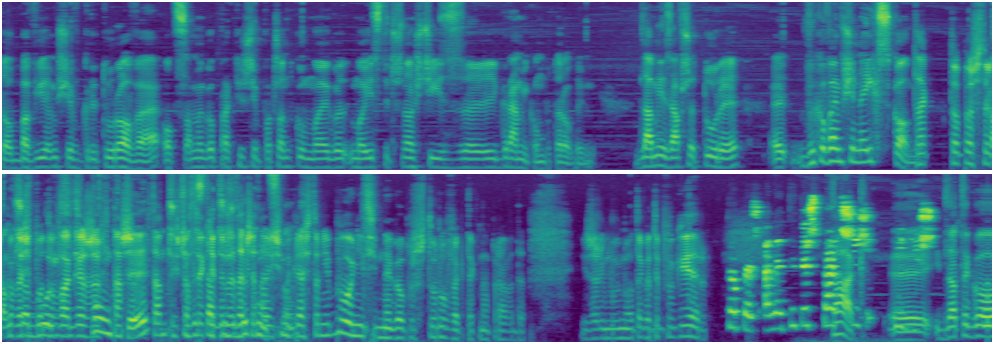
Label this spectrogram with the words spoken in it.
to bawiłem się w gry turowe od samego praktycznie początku mojego, mojej styczności z y, grami komputerowymi. Dla mnie zawsze tury, wychowałem się na XCOM. Tak, to też tylko weź pod uwagę, że w, naszych, w tamtych czasach, kiedy my zaczynaliśmy grać, to nie było nic innego oprócz turówek tak naprawdę. Jeżeli mówimy o tego typu gier. To też, ale ty też patrzysz, Y, widzisz, I dlatego,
